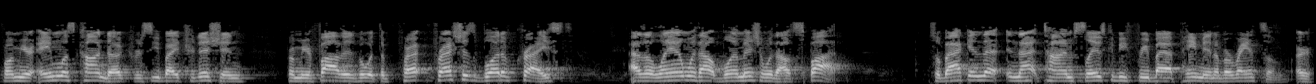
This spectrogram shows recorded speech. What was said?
from your aimless conduct received by tradition from your fathers, but with the pre- precious blood of Christ, as a lamb without blemish and without spot." So back in that in that time, slaves could be freed by a payment of a ransom or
